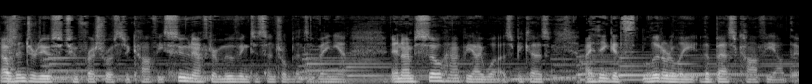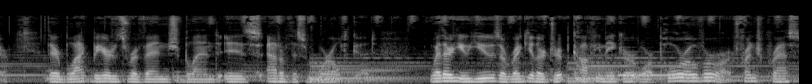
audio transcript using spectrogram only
I was introduced to fresh roasted coffee soon after moving to central Pennsylvania, and I'm so happy I was because I think it's literally the best coffee out there. Their Blackbeard's Revenge blend is out of this world good. Whether you use a regular drip coffee maker or a pour over or a French press,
